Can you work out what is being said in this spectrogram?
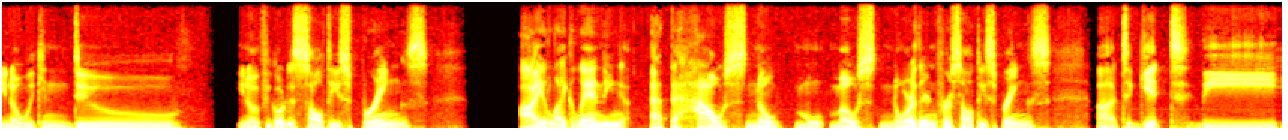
you know, we can do, you know, if you go to Salty Springs, I like landing at the house no mo most northern for Salty Springs uh, to get the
